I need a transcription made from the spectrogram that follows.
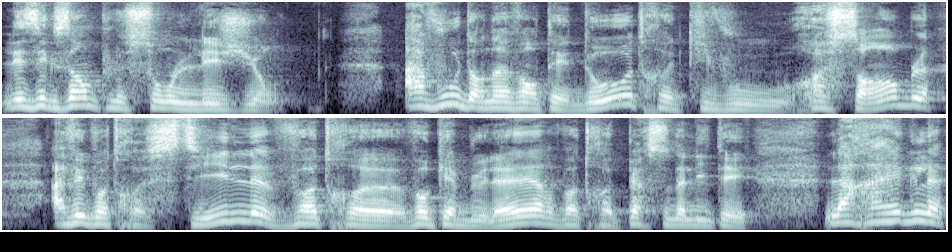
les exemples sont légion. À vous d'en inventer d'autres qui vous ressemblent avec votre style, votre vocabulaire, votre personnalité. La règle,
